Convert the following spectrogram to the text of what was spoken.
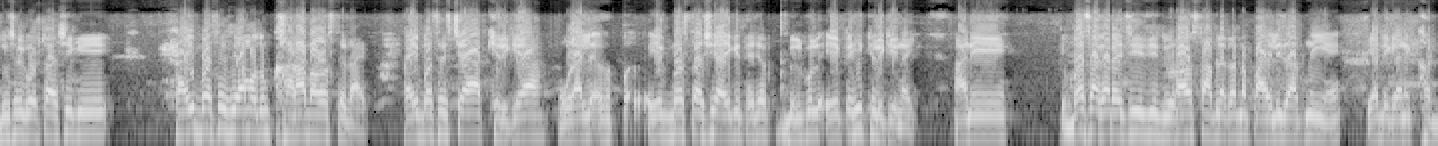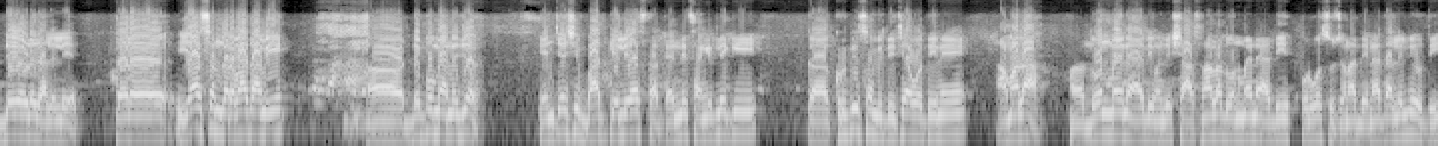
दुसरी गोष्ट अशी की काही बसेस यामधून खराब अवस्थेत आहेत. काही बसेसच्या खिडक्या उडाल्या एक बस अशी आहे की त्याच्यात बिलकुल एकही खिडकी नाही. आणि बस आगाराची जी दुरावस्था आपल्याकडनं पाहिली जात नाहीये या ठिकाणी खड्डे एवढे झालेले आहेत. तर या संदर्भात आम्ही डेपो मॅनेजर यांच्याशी बात केली असता त्यांनी सांगितले की कृती समितीच्या वतीने आम्हाला दोन महिन्याआधी आधी म्हणजे शासनाला दोन महिन्याआधी आधी पूर्वसूचना देण्यात आलेली होती.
